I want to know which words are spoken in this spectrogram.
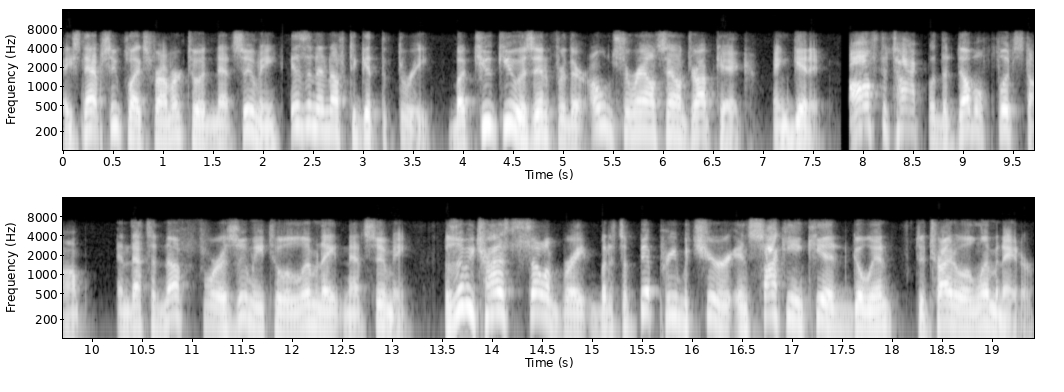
A snap suplex from her to a Natsumi isn't enough to get the three, but QQ is in for their own surround sound dropkick and get it. Off the top with a double foot stomp, and that's enough for Azumi to eliminate Natsumi. Azumi tries to celebrate, but it's a bit premature, and Saki and Kid go in to try to eliminate her.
